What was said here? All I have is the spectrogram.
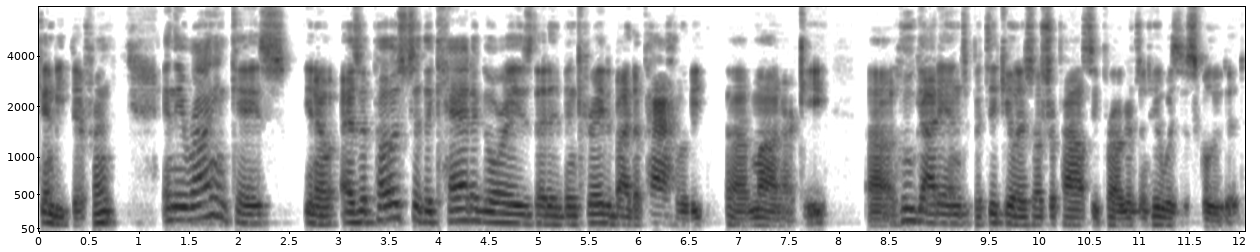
can be different. In the Iranian case, you know, as opposed to the categories that had been created by the Pahlavi uh, monarchy, uh, who got into particular social policy programs and who was excluded,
